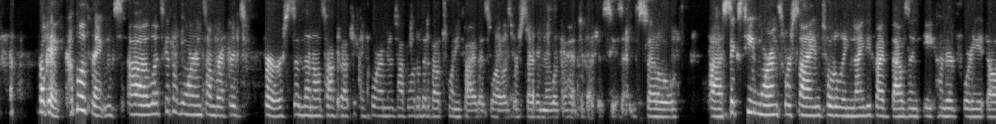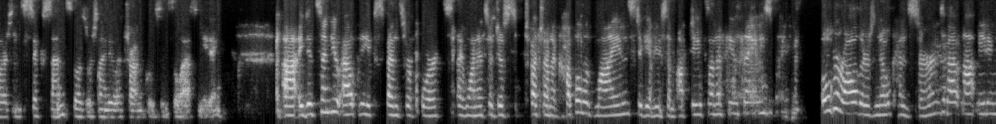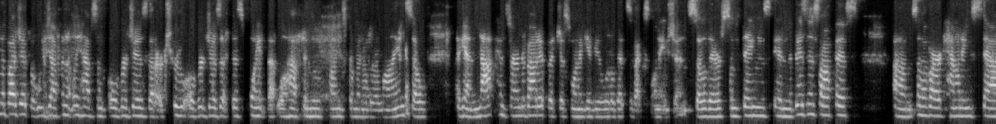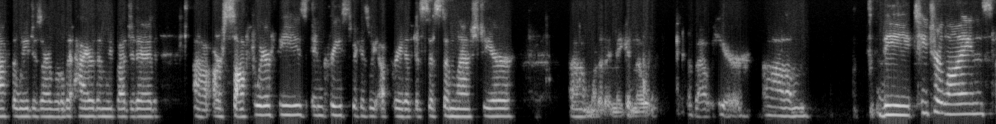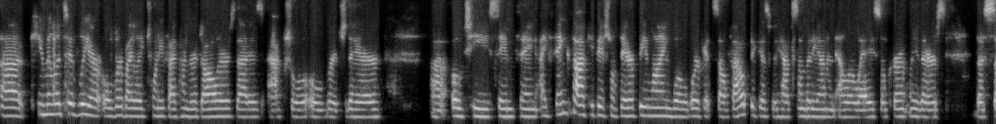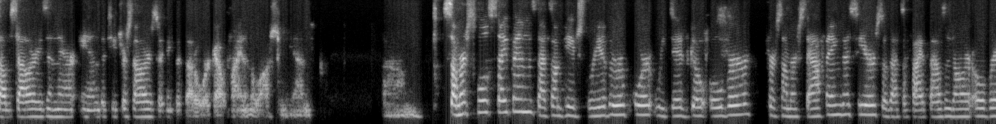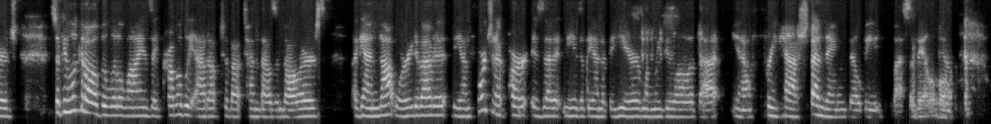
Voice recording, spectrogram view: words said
Okay, a couple of things. Uh, let's get the warrants on records first, and then I'll talk about twenty-four. I'm gonna talk a little bit about twenty-five as well as we're starting to look ahead to budget season. So uh, sixteen warrants were signed totaling ninety-five thousand eight hundred forty-eight dollars and six cents. Those were signed electronically since the last meeting. Uh, I did send you out the expense reports. I wanted to just touch on a couple of lines to give you some updates on a few things overall, there's no concerns about not meeting the budget, but we definitely have some overages that are true overages at this point that we'll have to move funds from another line. So again, not concerned about it, but just want to give you a little bits of explanation. So there's some things in the business office. Um, some of our accounting staff, the wages are a little bit higher than we budgeted. Uh, our software fees increased because we upgraded the system last year. Um, what did I make a note about here? Um, the teacher lines, uh, cumulatively are over by like twenty-five hundred dollars. That is actual overage there. Uh, OT, same thing. I think the occupational therapy line will work itself out because we have somebody on an LOA. So currently there's the sub salaries in there and the teacher salaries. So I think that that'll work out fine in the wash in the end. Um, summer school stipends, that's on page three of the report. We did go over for summer staffing this year, so that's a five thousand dollar overage. So if you look at all the little lines, they probably add up to about ten thousand dollars. Again, not worried about it. The unfortunate part is that it means at the end of the year, when we do all of that, you know, free cash spending, there'll be less available.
